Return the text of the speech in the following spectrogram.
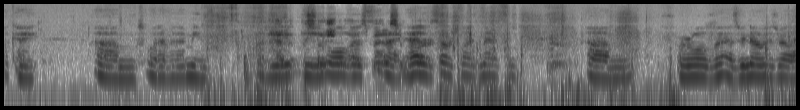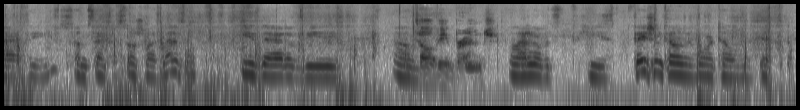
Okay, um, so whatever that means. But Head of the all socialized those- medicine right, head of the socialized medicine. Um, for all, the, as we know, Israel has the, some sense of socialized medicine. He's the head of the. Of, Tel Aviv branch. well, I don't know if it's he's patient Tel Aviv or Tel Aviv. Yes.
